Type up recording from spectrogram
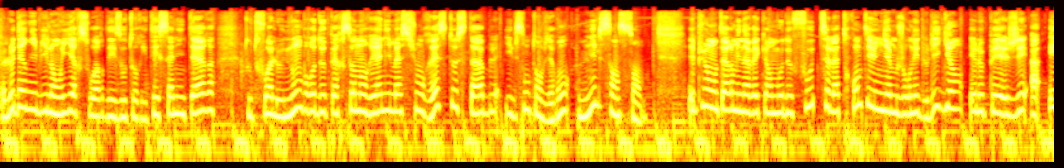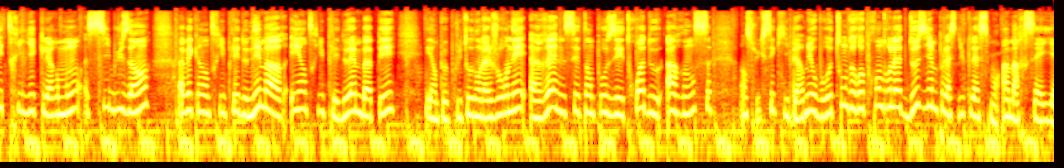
Le dernier bilan hier soir des autorités sanitaires. Toutefois, le nombre de personnes en réanimation reste stable. Ils sont environ 1500. Et puis on termine avec un mot de foot. La 31e journée de Ligue 1 et le PSG a étrié Clermont 6 buts à 1 avec un triplé de Neymar et un triplé de Mbappé. Et un peu plus tôt dans la journée, Rennes s'est imposé 3-2 à Reims. Un succès qui permet aux Bretons de reprendre la deuxième place du classement à Marseille.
